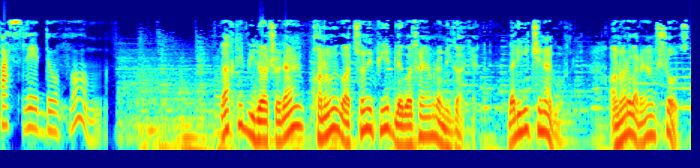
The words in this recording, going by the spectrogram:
فصل دوم. وقتی بیدار شدم خانم واتسون پیر لباسهایم را نگاه کرد ولی هیچی نگفت. آنها را برایم شست.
